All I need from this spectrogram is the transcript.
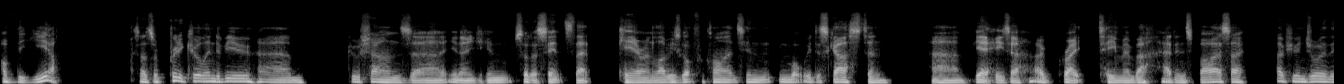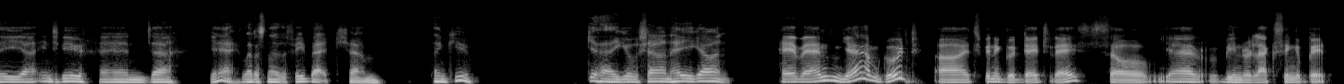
of the Year. So it's a pretty cool interview. Um, Gulshan's, uh, you know, you can sort of sense that care and love he's got for clients in in what we discussed, and um, yeah, he's a, a, great team member at Inspire. So hope you enjoy the uh, interview and uh, yeah, let us know the feedback. Um, thank you. G'day, Gulshan. How you going? Hey, Ben. Yeah, I'm good. Uh, it's been a good day today. So yeah, we've been relaxing a bit.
